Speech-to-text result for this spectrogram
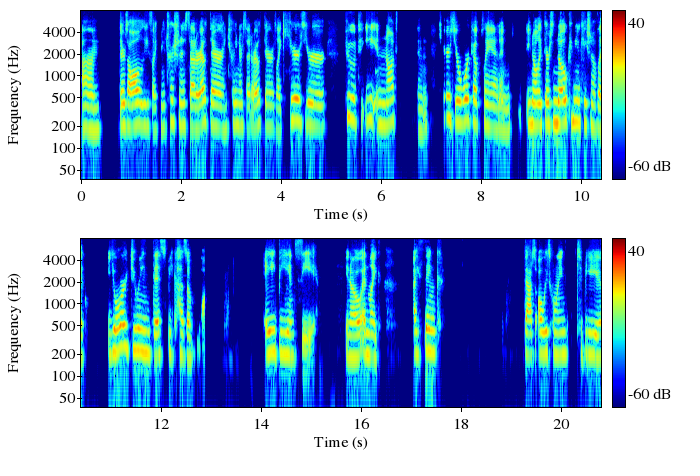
Um, there's all these like nutritionists that are out there and trainers that are out there like here's your food to eat and not and here's your workout plan and you know like there's no communication of like you're doing this because of? A, B, and C, you know, and like I think that's always going to be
